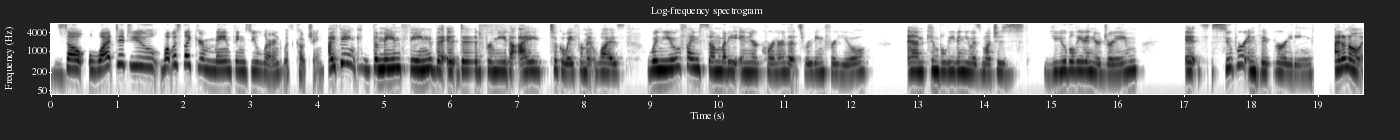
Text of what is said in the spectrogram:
Mm-hmm. So, what did you, what was like your main things you learned with coaching? I think the main thing that it did for me that I took away from it was when you find somebody in your corner that's rooting for you and can believe in you as much as you believe in your dream, it's super invigorating. I don't know,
